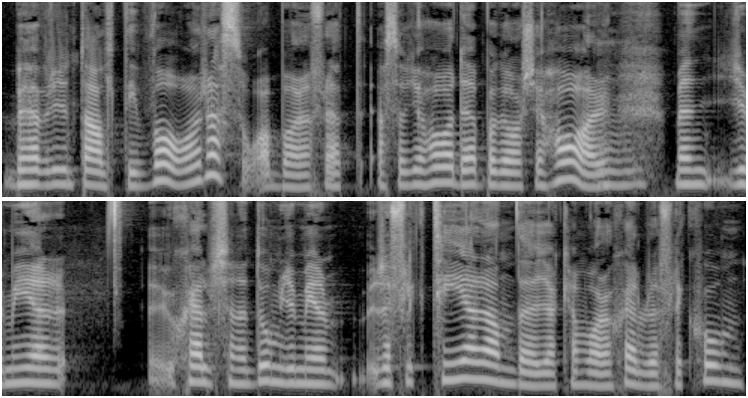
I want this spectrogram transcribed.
behöver det ju inte alltid vara så, bara för att alltså, jag har det bagage jag har. Mm. Men ju mer eh, självkännedom, ju mer reflekterande jag kan vara självreflektion,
